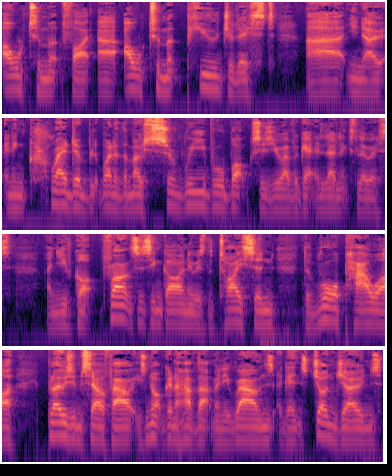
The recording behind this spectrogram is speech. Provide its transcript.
ultimate fight, uh, ultimate pugilist. Uh, you know, an incredible, one of the most cerebral boxers you ever get in Lennox Lewis. And you've got Francis Ngannou as the Tyson, the raw power, blows himself out. He's not going to have that many rounds against Jon Jones,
